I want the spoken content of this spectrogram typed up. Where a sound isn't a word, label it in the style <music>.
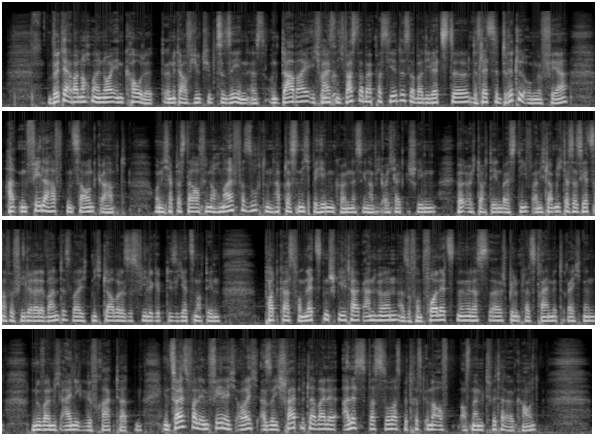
wird er aber nochmal neu encoded, damit er auf YouTube zu sehen ist. Und dabei, ich mhm. weiß nicht, was dabei passiert ist, aber die letzte, das letzte Drittel ungefähr hat einen fehlerhaften Sound gehabt. Und ich habe das daraufhin nochmal versucht und habe das nicht beheben können. Deswegen habe ich euch halt geschrieben, hört euch doch den bei Steve an. Ich glaube nicht, dass das jetzt noch für viele relevant ist, weil ich nicht glaube, dass es viele gibt, die sich jetzt noch den Podcast vom letzten Spieltag anhören, also vom vorletzten, wenn wir das äh, Spiel um Platz 3 mitrechnen, nur weil mich einige gefragt hatten. Im Zweifelsfall empfehle ich euch, also ich schreibe mittlerweile alles, was sowas betrifft, immer auf, auf meinem Twitter-Account.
